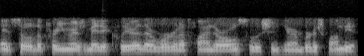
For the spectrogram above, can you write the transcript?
And so the premier has made it clear that we're going to find our own solution here in British Columbia.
